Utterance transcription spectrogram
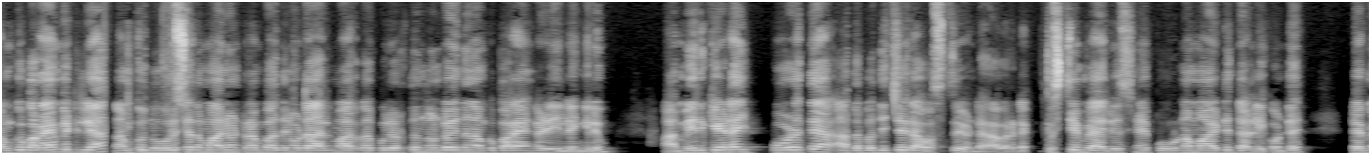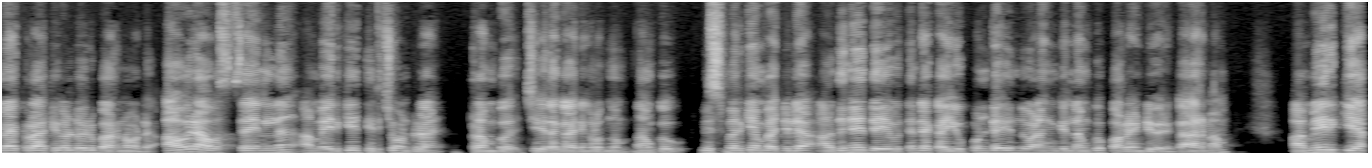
നമുക്ക് പറയാൻ പറ്റില്ല നമുക്ക് നൂറ് ശതമാനം ട്രംപ് അതിനോട് ആത്മാർത്ഥത പുലർത്തുന്നുണ്ടോ എന്ന് നമുക്ക് പറയാൻ കഴിയില്ലെങ്കിലും അമേരിക്കയുടെ ഇപ്പോഴത്തെ അധപതിച്ച ഒരു അവസ്ഥയുണ്ട്. അവരുടെ ക്രിസ്ത്യൻ വാല്യൂസിനെ പൂർണമായിട്ട് തള്ളിക്കൊണ്ട് ഡെമോക്രാറ്റുകളുടെ ഒരു ഭരണമുണ്ട്. ആ ഒരു അവസ്ഥയിൽ നിന്ന് അമേരിക്കയെ തിരിച്ചു കൊണ്ടുവരാൻ ട്രംപ് ചെയ്ത കാര്യങ്ങളൊന്നും നമുക്ക് വിസ്മരിക്കാൻ പറ്റില്ല. അതിന് ദൈവത്തിന്റെ കയ്യൊപ്പുണ്ട് എന്ന് വേണമെങ്കിൽ നമുക്ക് പറയേണ്ടി വരും. കാരണം അമേരിക്ക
